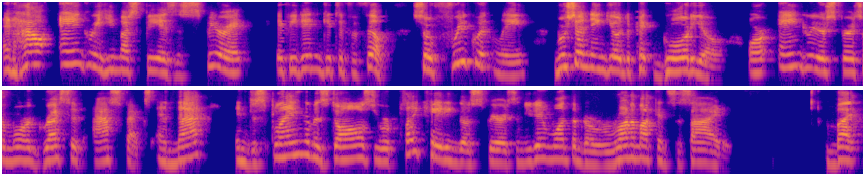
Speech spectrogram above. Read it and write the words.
and how angry he must be as a spirit if he didn't get to fulfill. So frequently, Musha Ningyo depict Goryo, or angrier spirits or more aggressive aspects. And that, in displaying them as dolls, you were placating those spirits and you didn't want them to run amok in society. But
